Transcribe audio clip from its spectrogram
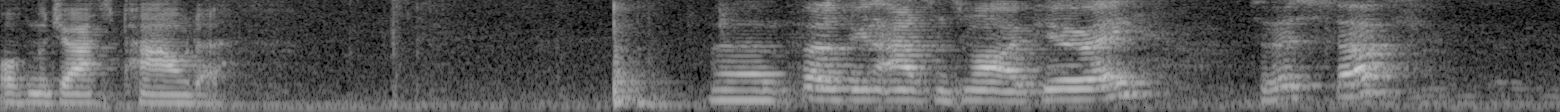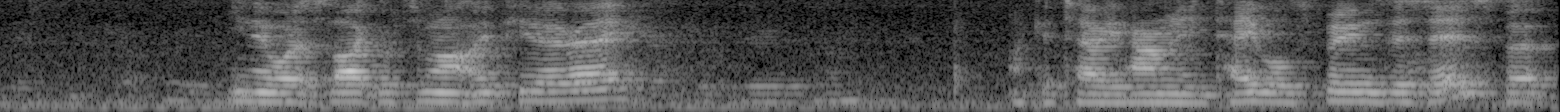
of Madras powder. Um, first we're going to add some tomato puree to this stuff. You know what it's like with tomato puree. I could tell you how many tablespoons this is, but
